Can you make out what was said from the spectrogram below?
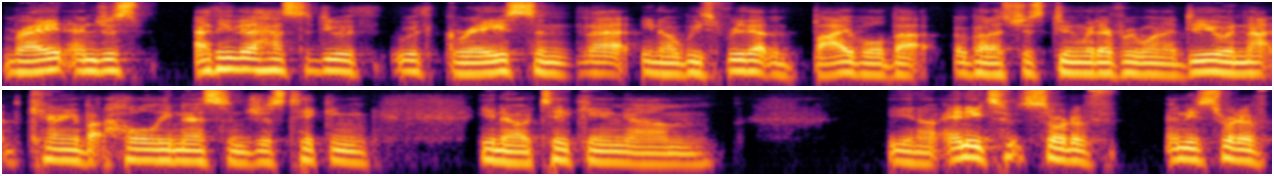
right? And just I think that has to do with with grace and that you know we read that in the Bible about about us just doing whatever we want to do and not caring about holiness and just taking, you know, taking um, you know, any t- sort of any sort of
